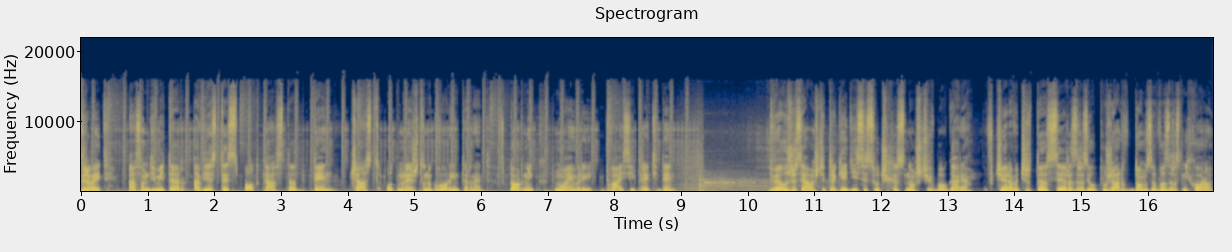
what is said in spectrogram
Здравейте, аз съм Димитър, а вие сте с подкаста ДЕН, част от мрежата на Говори Интернет. Вторник, ноември, 23 ден. Две ужасяващи трагедии се случиха с нощи в България. Вчера вечерта се е разразил пожар в дом за възрастни хора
